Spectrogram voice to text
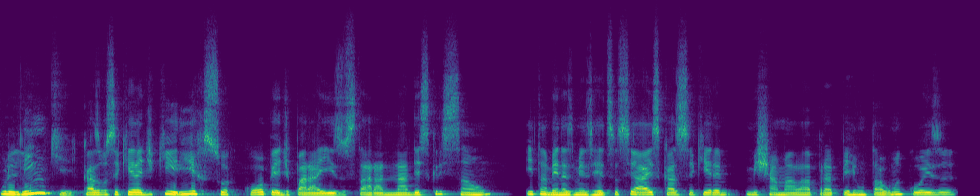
O link, caso você queira adquirir sua cópia de Paraíso, estará na descrição e também nas minhas redes sociais. Caso você queira me chamar lá para perguntar alguma coisa,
